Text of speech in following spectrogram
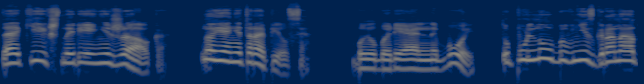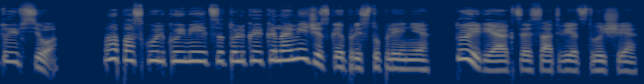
Таких шнырей не жалко, но я не торопился. Был бы реальный бой, то пульнул бы вниз гранату и все. А поскольку имеется только экономическое преступление, то и реакция соответствующая.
